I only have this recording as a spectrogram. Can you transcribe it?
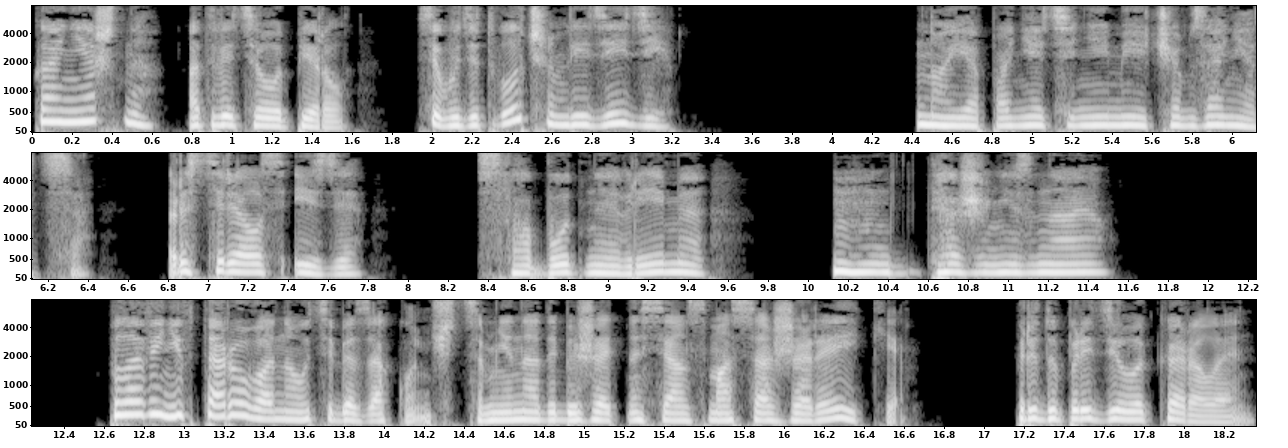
«Конечно», — ответила Перл. «Все будет в лучшем виде, иди». «Но я понятия не имею, чем заняться», — растерялась Изи. «Свободное время? Даже не знаю». «В половине второго оно у тебя закончится. Мне надо бежать на сеанс массажа рейки», — предупредила Кэролайн.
